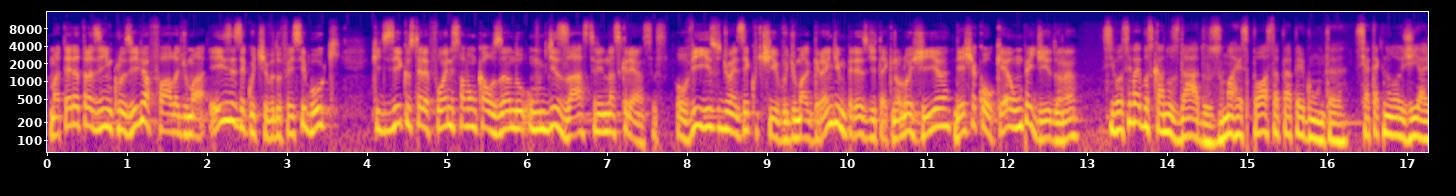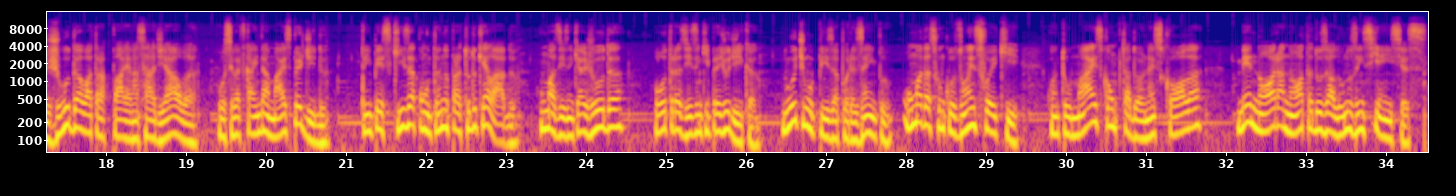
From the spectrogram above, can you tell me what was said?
A matéria trazia inclusive a fala de uma ex-executiva do Facebook que dizia que os telefones estavam causando um desastre nas crianças. Ouvir isso de um executivo de uma grande empresa de tecnologia deixa qualquer um perdido, né? Se você vai buscar nos dados uma resposta para a pergunta se a tecnologia ajuda ou atrapalha na sala de aula, você vai ficar ainda mais perdido. Tem pesquisa apontando para tudo que é lado. Umas dizem que ajuda, outras dizem que prejudica. No último PISA, por exemplo, uma das conclusões foi que quanto mais computador na escola, menor a nota dos alunos em ciências.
